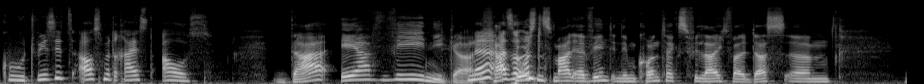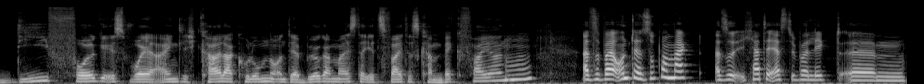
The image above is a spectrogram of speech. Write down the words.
Gut, wie sieht's aus mit Reist aus? Da eher weniger. Ne, Ich habe also höchstens mal erwähnt in dem Kontext vielleicht, weil das ähm, die Folge ist, wo ja eigentlich Carla Kolumne und der Bürgermeister ihr zweites Comeback feiern. Also bei und der Supermarkt, also ich hatte erst überlegt, ähm,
